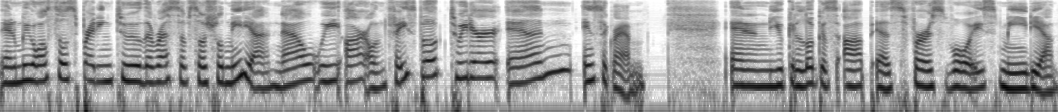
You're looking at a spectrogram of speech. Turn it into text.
and we're also spreading to the rest of social media. Now we are on Facebook, Twitter, and Instagram. And you can look us up as First Voice Media.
